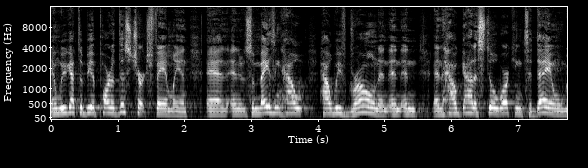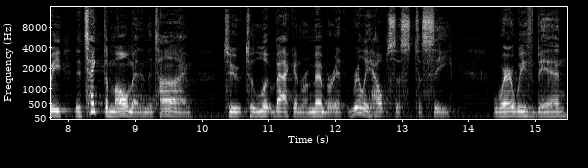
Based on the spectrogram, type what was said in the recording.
and we got to be a part of this church family, and, and, and it's amazing how, how we've grown and, and, and, and how God is still working today. And when we take the moment and the time to, to look back and remember, it really helps us to see where we've been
